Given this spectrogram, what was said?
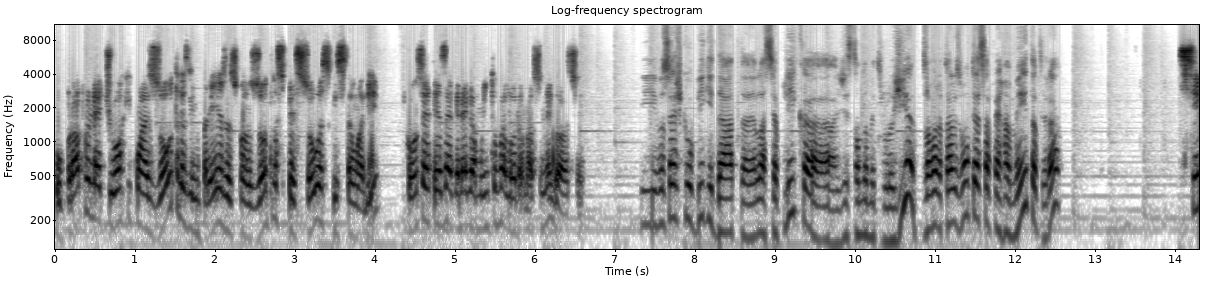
o próprio network com as outras empresas, com as outras pessoas que estão ali, com certeza agrega muito valor ao nosso negócio. E você acha que o Big Data ela se aplica à gestão da metrologia? Os laboratórios vão ter essa ferramenta, será? Se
